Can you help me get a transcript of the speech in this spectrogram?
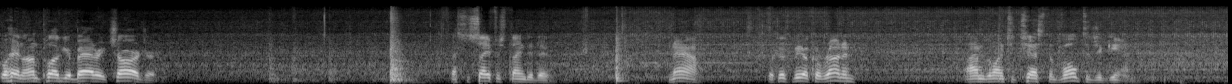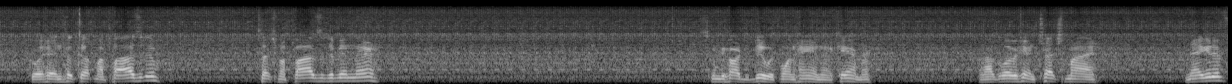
go ahead and unplug your battery charger. That's the safest thing to do. Now, with this vehicle running, I'm going to test the voltage again. Go ahead and hook up my positive. Touch my positive in there. It's going to be hard to do with one hand and a camera. And I'll go over here and touch my negative.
